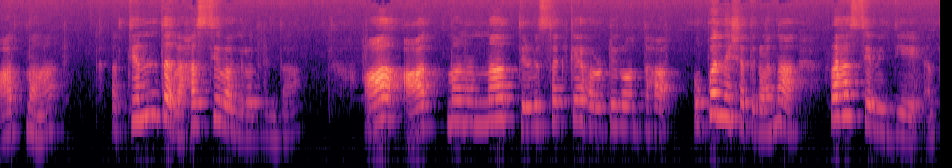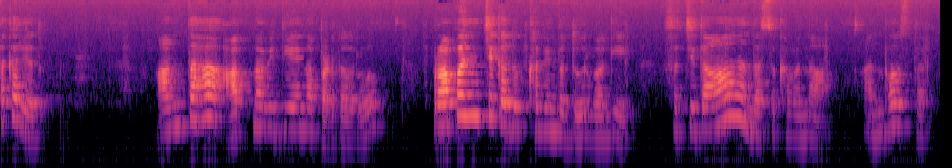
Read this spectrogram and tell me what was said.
ಆತ್ಮ ಅತ್ಯಂತ ರಹಸ್ಯವಾಗಿರೋದ್ರಿಂದ ಆ ಆತ್ಮನನ್ನು ತಿಳಿಸಕ್ಕೆ ಹೊರಟಿರುವಂತಹ ಉಪನಿಷತ್ತುಗಳನ್ನು ರಹಸ್ಯ ವಿದ್ಯೆ ಅಂತ ಕರೆಯೋದು. ಅಂತಹ ಆತ್ಮವಿದ್ಯೆಯನ್ನು ಪಡೆದವರು ಪ್ರಾಪಂಚಿಕ ದುಃಖದಿಂದ ದೂರವಾಗಿ ಸಚ್ಚಿದಾನಂದ ಸುಖವನ್ನು ಅನುಭವಿಸ್ತಾರೆ.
